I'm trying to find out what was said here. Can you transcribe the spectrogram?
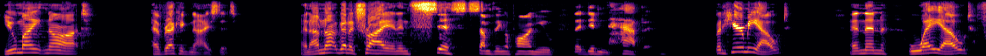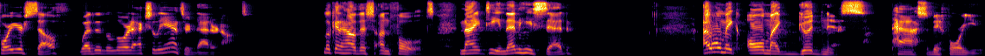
You might not have recognized it. And I'm not going to try and insist something upon you that didn't happen. But hear me out and then weigh out for yourself whether the Lord actually answered that or not. Look at how this unfolds. 19. Then he said, I will make all my goodness pass before you,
